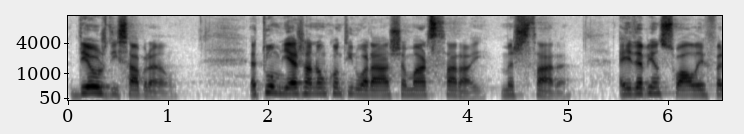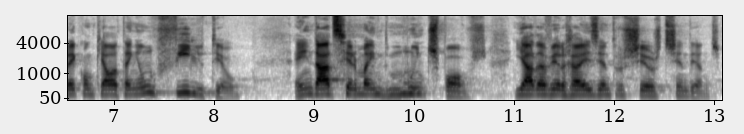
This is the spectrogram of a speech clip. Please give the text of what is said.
Deus disse a Abraão: A tua mulher já não continuará a chamar-se Sarai, mas Sara. Hei de abençoá-la e farei com que ela tenha um filho teu. Ainda há de ser mãe de muitos povos e há de haver reis entre os seus descendentes.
